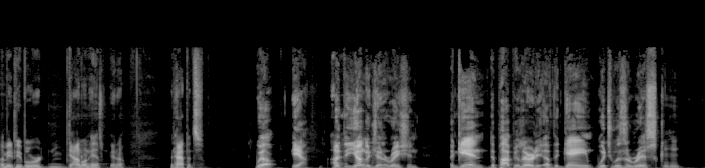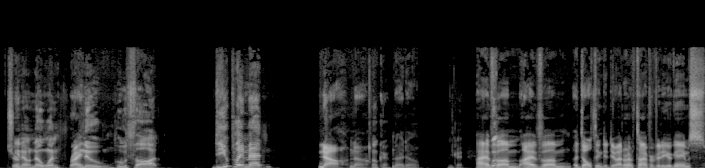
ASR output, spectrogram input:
I mean, people were down on him. You know, it happens. Well, yeah, but the younger generation, again, the popularity of the game, which was a risk. Mm-hmm. Sure. You know, no one knew who thought. Do you play Madden? No, no. Okay. No, I don't. Okay. I have Well- um I have um adulting to do. I don't have time for video games.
